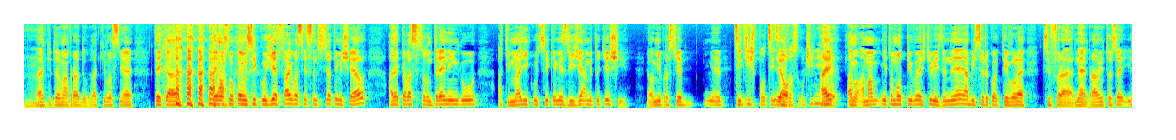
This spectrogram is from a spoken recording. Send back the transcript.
Mm. A taky to má pravdu. Taky vlastně teďka, teďka mám stoupé husiku, že fakt vlastně jsem si za tím šel a teďka vlastně v tom tréninku a ty mladí kluci ke mě zlíže a mi to těší. Jo, mě prostě... Mě... Cítíš pocit jo. za to učinění? A ano, a mám, mě to motivuje ještě víc. Ne, aby si řekl, ty vole, co frajer. Ne, právě to se, je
